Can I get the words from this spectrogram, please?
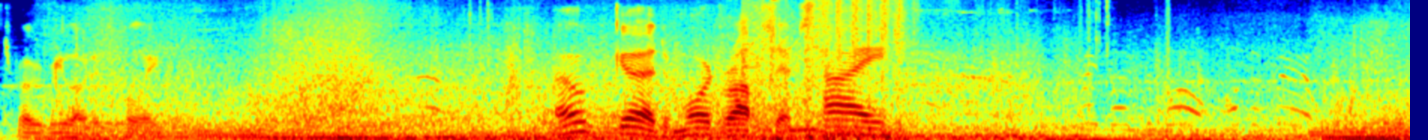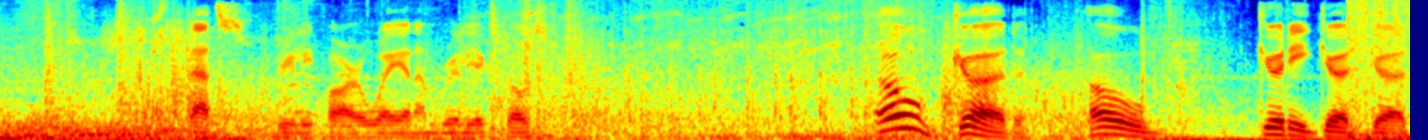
Should probably reload it fully. Oh good, more dropships. Hi. That's really far away and I'm really exposed. Oh good. Oh goody good good.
